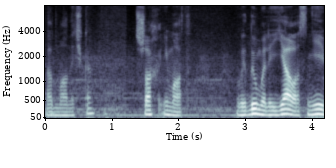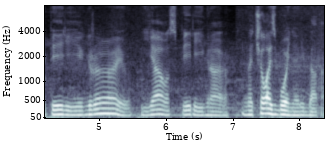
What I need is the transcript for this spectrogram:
обманочка. Шах и мат. Вы думали, я вас не переиграю? Я вас переиграю. Началась бойня, ребята.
